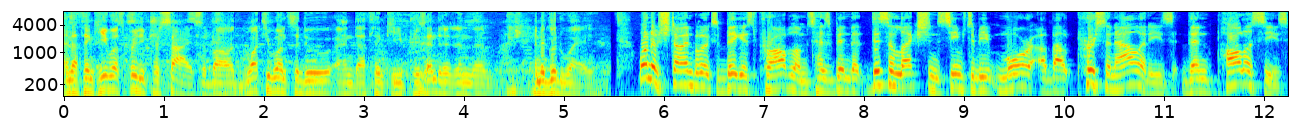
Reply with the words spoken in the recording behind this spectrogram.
And I think he was pretty precise about what he wants to do, and I think he presented it in the in a good way. One of Steinbrück's biggest problems has been that this election seems to be more about personalities than policies.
